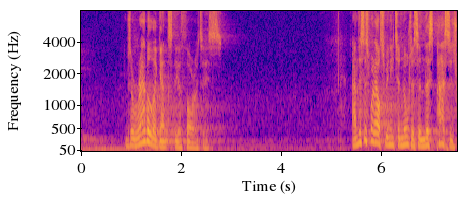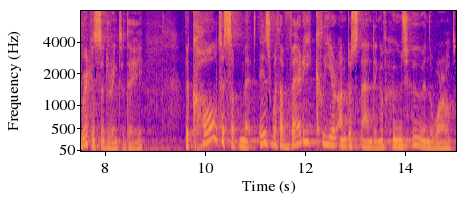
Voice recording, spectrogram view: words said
He was a rebel against the authorities. And this is what else we need to notice in this passage we're considering today. The call to submit is with a very clear understanding of who's who in the world.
